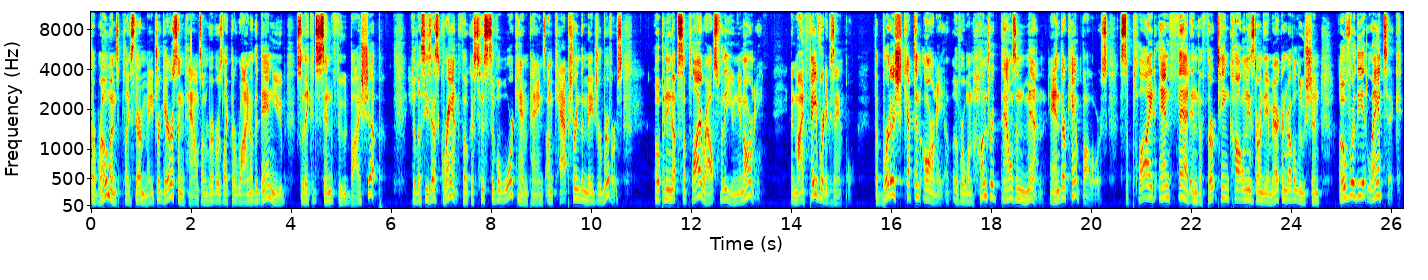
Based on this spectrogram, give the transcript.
The Romans placed their major garrison towns on rivers like the Rhine or the Danube so they could send food by ship. Ulysses S. Grant focused his Civil War campaigns on capturing the major rivers, opening up supply routes for the Union Army. And my favorite example, the British kept an army of over 100,000 men and their camp followers, supplied and fed in the 13 colonies during the American Revolution over the Atlantic,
